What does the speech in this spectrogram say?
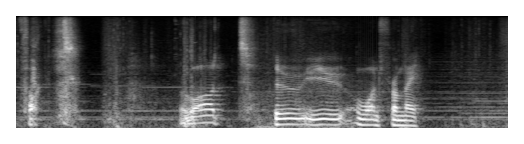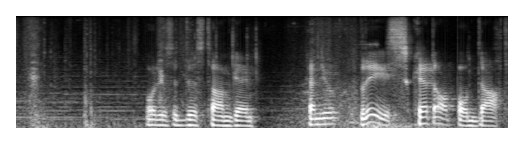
Fuck. What do you want from me? What is it this time, game? Can you please get up on that?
